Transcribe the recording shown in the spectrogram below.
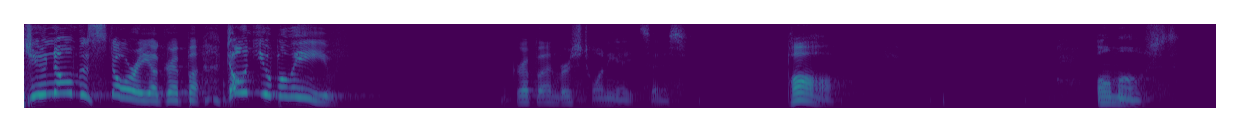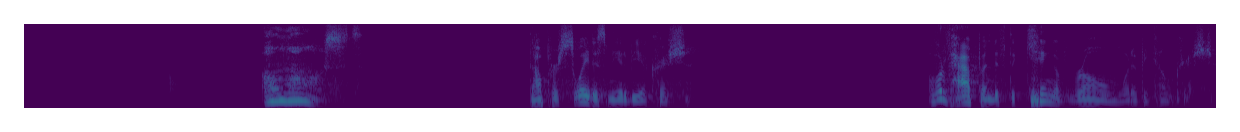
You know the story, Agrippa. Don't you believe? Agrippa in verse 28 says, Paul, almost, almost, thou persuadest me to be a Christian. What would have happened if the king of Rome would have become Christian?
